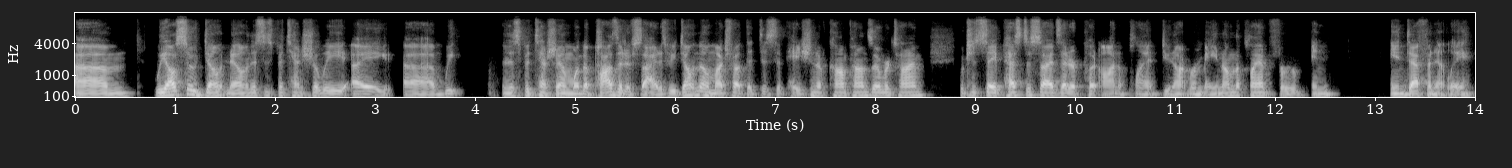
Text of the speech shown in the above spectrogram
Um, we also don't know, and this is potentially a, um, we, and this potentially on one of the positive side is we don't know much about the dissipation of compounds over time, which is say pesticides that are put on a plant do not remain on the plant for in, indefinitely.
